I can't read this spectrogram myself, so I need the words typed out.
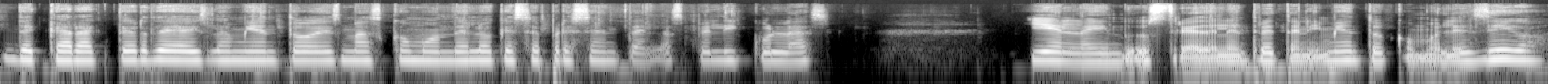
de carácter de aislamiento es más común de lo que se presenta en las películas y en la industria del entretenimiento, como les digo,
